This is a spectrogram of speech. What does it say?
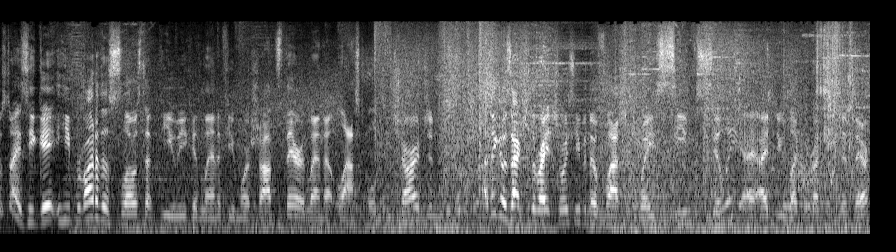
It was nice. He gave, he provided the slows that PoE could land a few more shots there, land that last ulti charge, and I think it was actually the right choice, even though flashing away seems silly. I, I do like what Rekkles did there.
